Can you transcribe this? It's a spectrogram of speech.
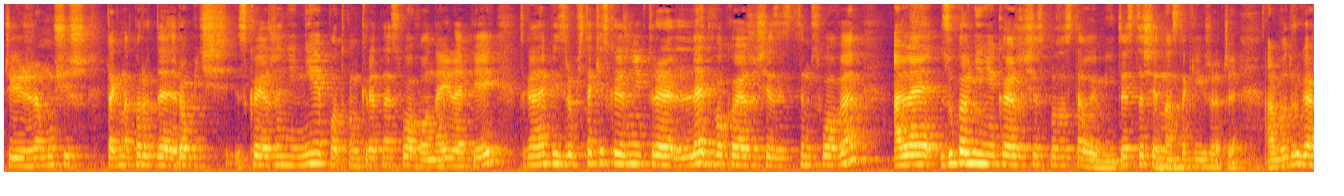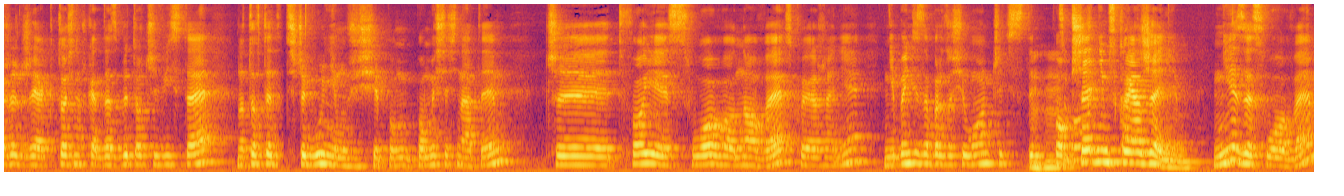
czyli że musisz tak naprawdę robić skojarzenie nie pod konkretne słowo najlepiej, tylko najlepiej zrobić takie skojarzenie, które ledwo kojarzy się z tym słowem, ale zupełnie nie kojarzy się z pozostałymi. I to jest też jedna z takich rzeczy. Albo druga rzecz, że jak ktoś na przykład da zbyt oczywiste, no to wtedy szczególnie musisz się pom- pomyśleć na tym, czy twoje słowo nowe, skojarzenie, nie będzie za bardzo się łączyć z tym Mhm. poprzednim skojarzeniem. Nie ze słowem,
